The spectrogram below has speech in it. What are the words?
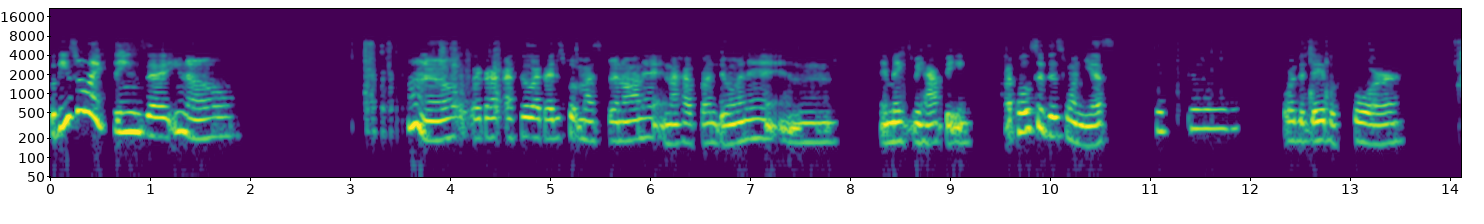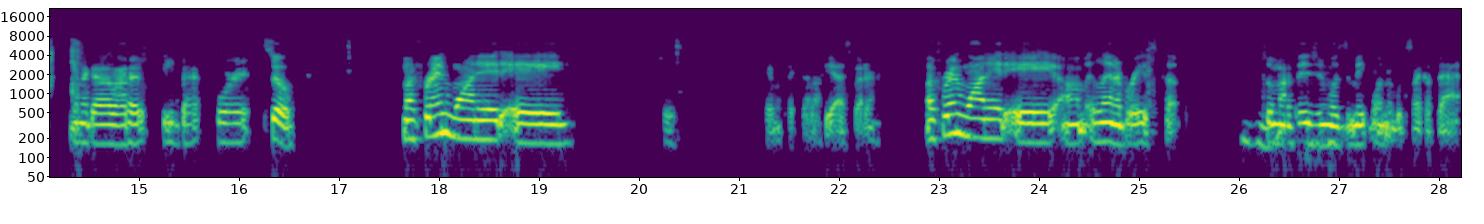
but these are like things that, you know, I don't know, like I, I feel like I just put my spin on it and I have fun doing it and it makes me happy. I posted this one yesterday or the day before and I got a lot of feedback for it. So my friend wanted a okay, I'm gonna take that off. Yeah, it's better. My friend wanted a um, Atlanta Braves cup. So Mhm. my vision was to make one that looks like a bat.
